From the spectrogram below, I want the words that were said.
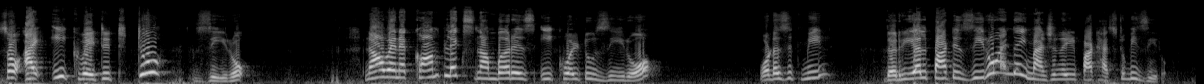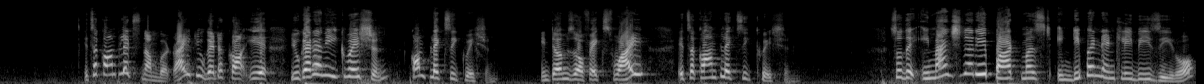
So, I equate it to 0. Now, when a complex number is equal to 0, what does it mean? The real part is 0 and the imaginary part has to be 0. It is a complex number, right? You get a you get an equation, complex equation. In terms of x, y, it is a complex equation. So, the imaginary part must independently be 0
